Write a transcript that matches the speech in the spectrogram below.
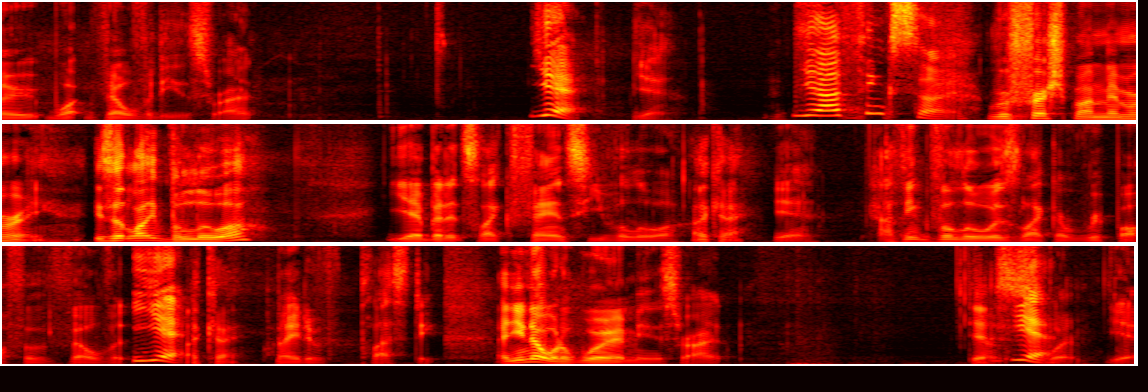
Know what velvet is, right? yeah. Yeah. Yeah, I think so. Refresh my memory. Is it like velour? Yeah, but it's like fancy velour. Okay. Yeah. I think velour is like a rip-off of velvet. Yeah. Okay. Made of plastic. And you know what a worm is, right? Yes. Yeah. Worm. Yeah.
